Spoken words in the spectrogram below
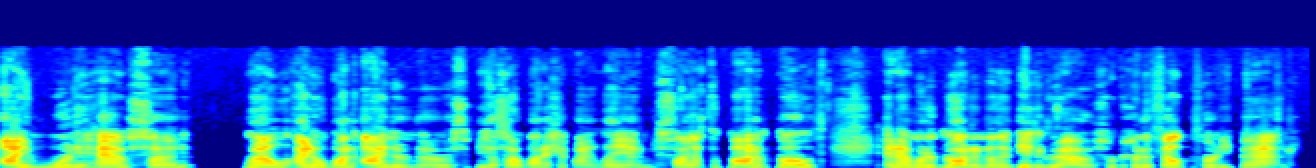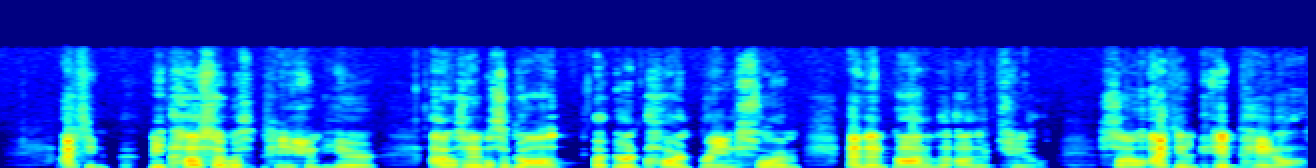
I would have said, well, I don't want either of those because I want to hit my land, so I have to bottom both, and I would have drawn another Ignrouse, which would have felt pretty bad. I think because I was patient here, I was able to uh, draw a good hard Brainstorm, and then bottom the other two. So I think it paid off.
